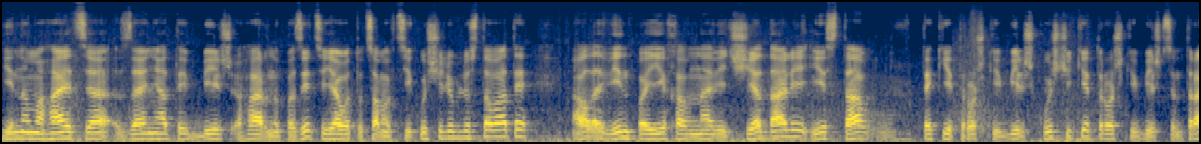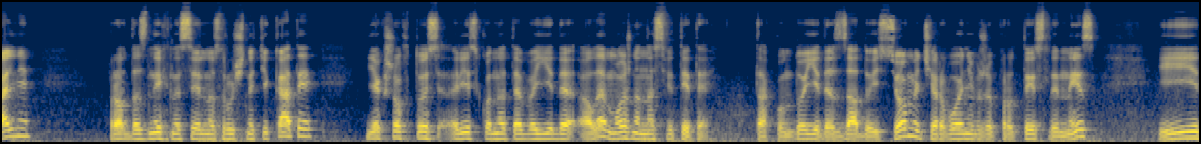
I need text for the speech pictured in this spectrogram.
і намагається зайняти більш гарну позицію. Я от тут саме в ці кущі люблю ставати, але він поїхав навіть ще далі і став в такі трошки більш кущики, трошки більш центральні. Правда, з них не сильно зручно тікати, якщо хтось різко на тебе їде, але можна насвітити. Так, он доїде ззаду і сьомий, червоні вже протисли низ і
